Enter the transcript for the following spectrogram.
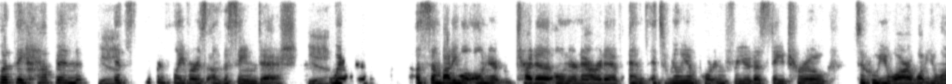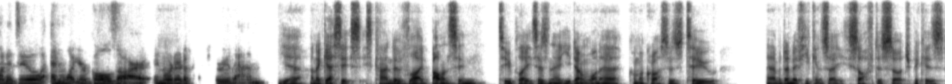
but they happen, Yeah. it's different flavors of the same dish Yeah. where uh, somebody will own your, try to own your narrative. And it's really important for you to stay true to who you are, what you want to do, and what your goals are in Mm. order to through them. Yeah, and I guess it's it's kind of like balancing two plates, isn't it? You don't want to come across as too, um, I don't know if you can say soft as such, because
